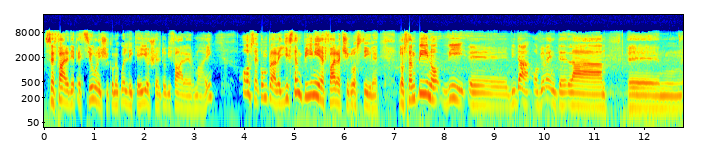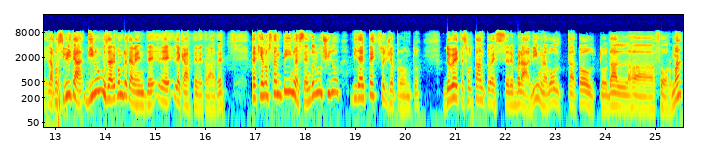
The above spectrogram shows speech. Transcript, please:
se fare dei pezzi unici come quelli che io ho scelto di fare ormai o se comprare gli stampini e fare a ciclo stile. Lo stampino vi, eh, vi dà ovviamente la, eh, la, possibilità di non usare completamente le, le carte vetrate perché lo stampino essendo lucido vi dà il pezzo già pronto. Dovete soltanto essere bravi una volta tolto dalla forma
